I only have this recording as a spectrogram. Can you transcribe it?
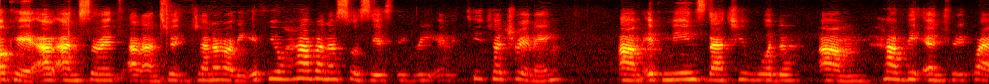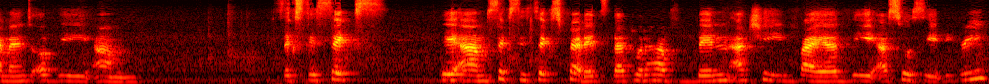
okay, I'll answer it. I'll answer it generally. If you have an associate's degree in teacher training, um, it means that you would um, have the entry requirement of the um, 66, the um, 66 credits that would have been achieved via the associate degree.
